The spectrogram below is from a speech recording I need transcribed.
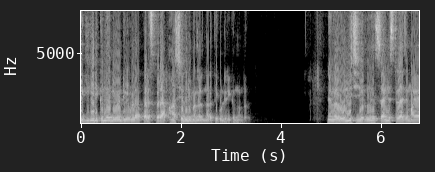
ഏകീകരിക്കുന്നതിന് വേണ്ടിയുള്ള പരസ്പര ആശയവിനിമയങ്ങൾ നടത്തിക്കൊണ്ടിരിക്കുന്നുണ്ട്. ഞങ്ങൾ ഒന്നിച്ചു ചേർന്ന് സൈനിസ്റ്റ് രാജ്യമായ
